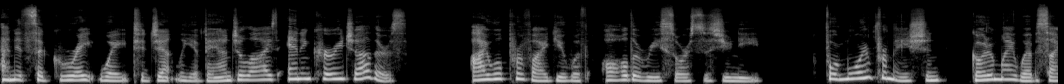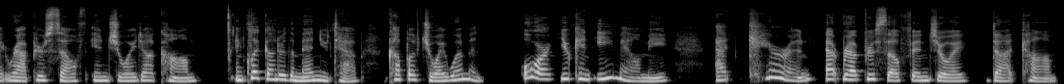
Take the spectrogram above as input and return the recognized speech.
and it's a great way to gently evangelize and encourage others. I will provide you with all the resources you need. For more information, go to my website, wrapyourselfinjoy.com, and click under the menu tab, Cup of Joy Women or you can email me at karen at wrapyourselfinjoy.com.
